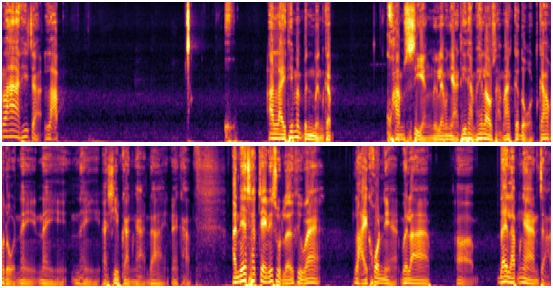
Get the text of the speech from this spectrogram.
กล้าที่จะรับอะไรที่มันเป็นเหมือนกับความเสี่ยงหรืออะไรบางอย่างที่ทำให้เราสามารถกระโดดก้าวกระโดดในในในอาชีพการงานได้นะครับ อันนี้ชัดเจนที่สุดเลยคือว่าหลายคนเนี่ยเวลาได้รับงานจาก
